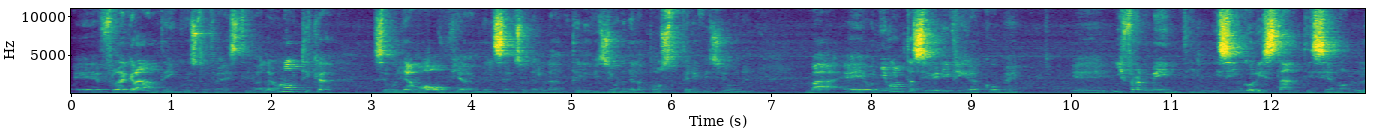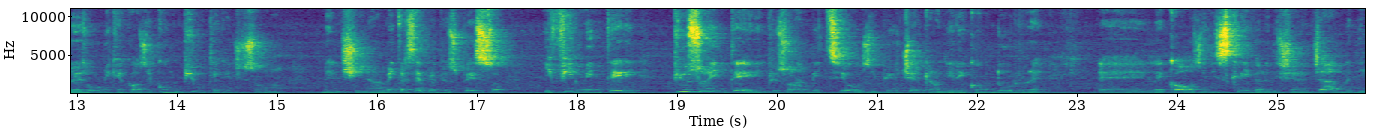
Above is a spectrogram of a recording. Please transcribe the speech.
È flagrante in questo festival. È un'ottica, se vogliamo, ovvia nel senso della televisione, della post-televisione, ma eh, ogni volta si verifica come eh, i frammenti, i singoli istanti siano le uniche cose compiute che ci sono nel cinema, mentre sempre più spesso i film interi più sono interi, più sono ambiziosi, più cercano di ricondurre eh, le cose, di scriverle, di sceneggiarle, di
